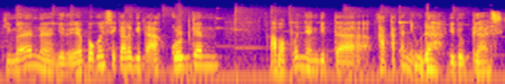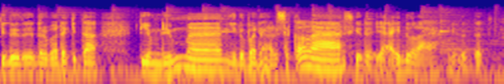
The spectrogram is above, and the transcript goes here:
gimana gitu ya? Pokoknya sih kalau kita awkward kan apa pun yang kita katakan ya udah gitu. Gas gitu. Daripada kita diem dieman gitu. Padahal sekelas gitu. Ya itulah gitu tuh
